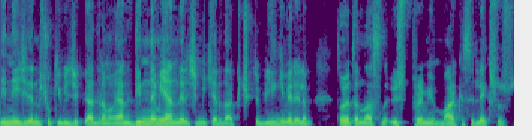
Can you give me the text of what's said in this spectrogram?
dinleyicilerimiz çok iyi bileceklerdir ama yani dinlemeyenler için bir kere daha küçükte bilgi verelim. Toyota'nın aslında üst premium markası Lexus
